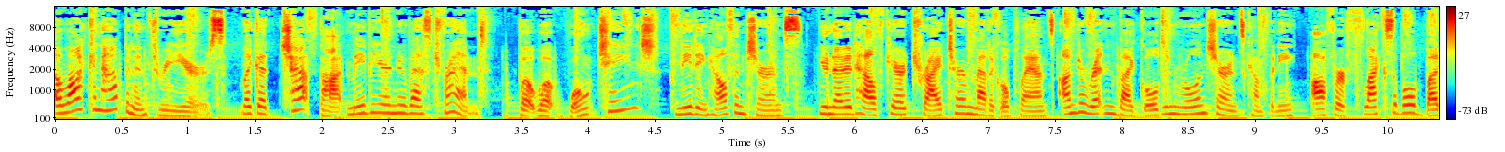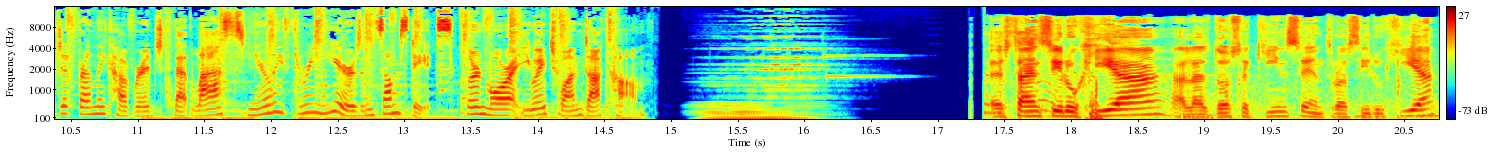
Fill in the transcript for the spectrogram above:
A lot can happen in three years, like a chatbot may be your new best friend. But what won't change? Needing health insurance. United Healthcare Tri Term Medical Plans, underwritten by Golden Rule Insurance Company, offer flexible, budget friendly coverage that lasts nearly three years in some states. Learn more at uh1.com. Está en cirugía, a las 12.15 entró a cirugía.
